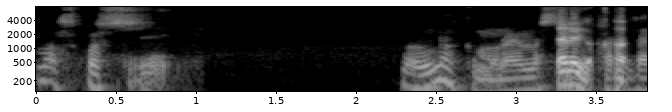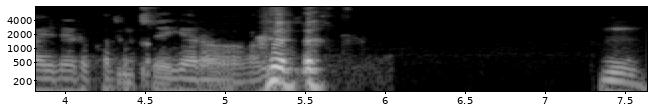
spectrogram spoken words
まあ少し、まあ、うまくもらいましたね。誰が？体入れる形でギャラがね。うん。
